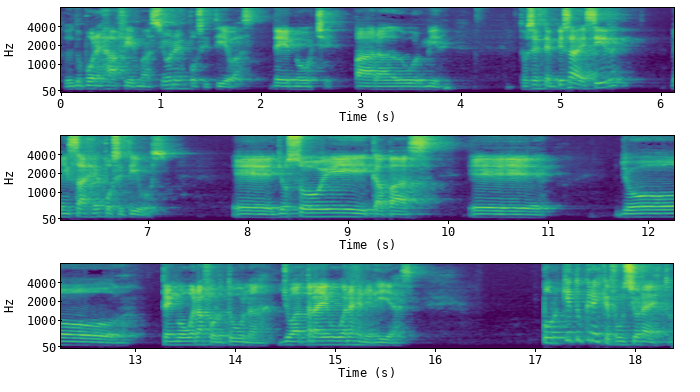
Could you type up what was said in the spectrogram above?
Entonces tú pones afirmaciones positivas de noche para dormir. Entonces te empieza a decir mensajes positivos. Eh, yo soy capaz. Eh, yo tengo buena fortuna. Yo atraigo buenas energías. ¿Por qué tú crees que funciona esto?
